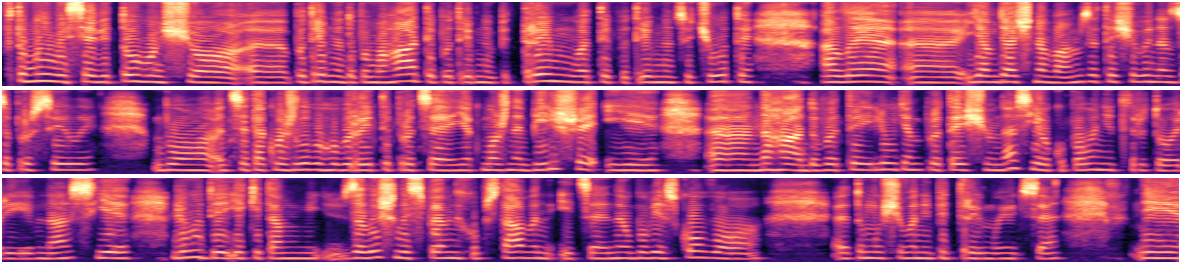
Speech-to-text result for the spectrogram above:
втомилися від того, що е, потрібно допомагати, потрібно підтримувати, потрібно це чути. Але е, я вдячна вам за те, що ви нас запросили, бо це так важливо говорити про це як можна більше і е, нагадувати людям про те, що в нас є окуповані території, в нас є люди, які там залишились з певних обставин, і це не обов'язково, тому що вони підтримують це. І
